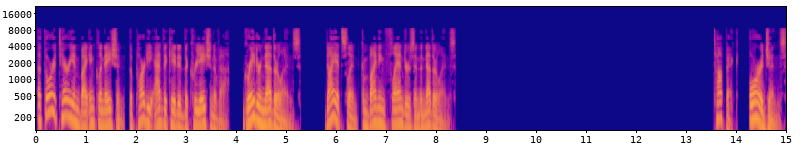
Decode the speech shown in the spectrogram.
Authoritarian by inclination, the party advocated the creation of a «Greater Netherlands» Dietsland combining Flanders and the Netherlands. Origins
